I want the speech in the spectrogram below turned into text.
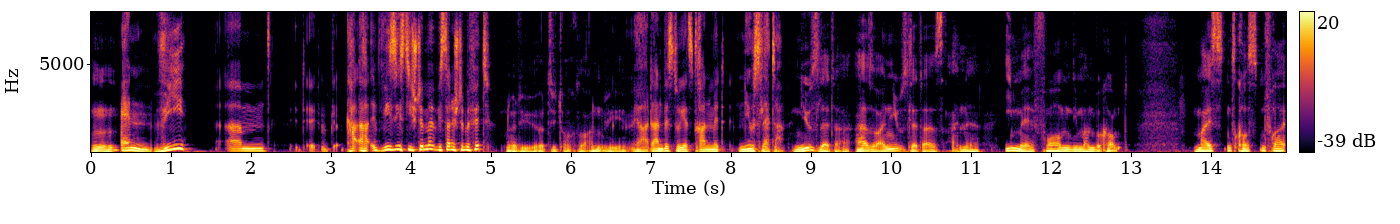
Mhm. N. Wie? Ähm, äh, wie siehst die Stimme? Wie ist deine Stimme fit? Na, die hört sich doch so an wie Ja, dann bist du jetzt dran mit Newsletter. Newsletter. Also ein Newsletter ist eine E-Mail-Form, die man bekommt. Meistens kostenfrei.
